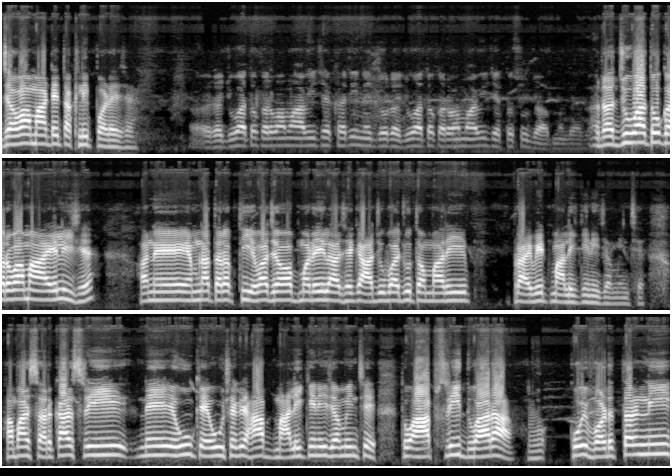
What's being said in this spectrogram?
જવા માટે તકલીફ પડે છે. રજૂઆતો કરવામાં આવી છે ખરી ને જો રજૂઆતો કરવામાં આવી છે તો શું જવાબ મળે રજૂઆતો કરવામાં આવેલી છે અને એમના તરફથી એવા જવાબ મળેલા છે કે આજુબાજુ તમારી પ્રાઇવેટ માલિકીની જમીન છે. અમારા સરકારશ્રીને એવું કહેવું છે કે હા માલિકીની જમીન છે તો આપશ્રી દ્વારા કોઈ વળતરની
